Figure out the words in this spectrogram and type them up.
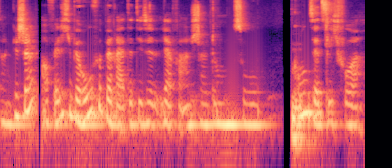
Dankeschön. Auf welche Berufe bereitet diese Lehrveranstaltung so hm. grundsätzlich vor?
